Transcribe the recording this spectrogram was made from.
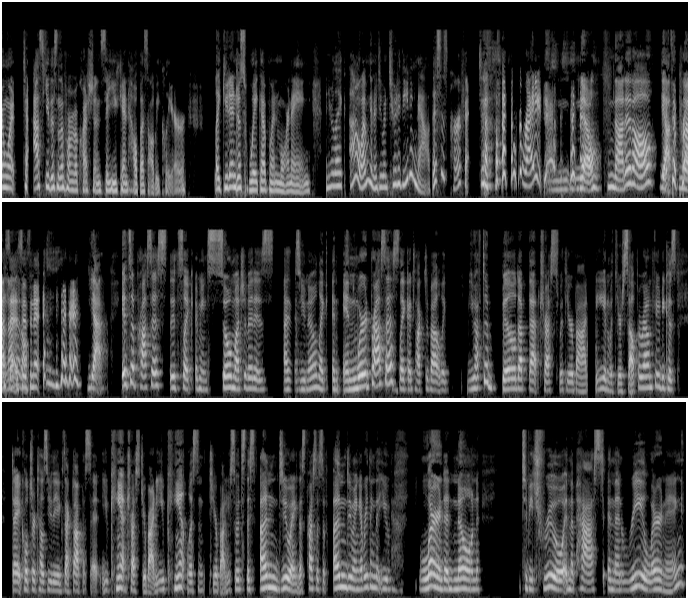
I want to ask you this in the form of a question so you can help us all be clear. Like you didn't just wake up one morning and you're like, oh, I'm going to do intuitive eating now. This is perfect. right? no, not at all. Yeah. It's a process, no, isn't it? yeah. It's a process. It's like, I mean, so much of it is, as you know, like an inward process. Like I talked about, like you have to build up that trust with your body and with yourself around food because diet culture tells you the exact opposite. You can't trust your body. You can't listen to your body. So it's this undoing, this process of undoing everything that you've learned and known to be true in the past and then relearning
